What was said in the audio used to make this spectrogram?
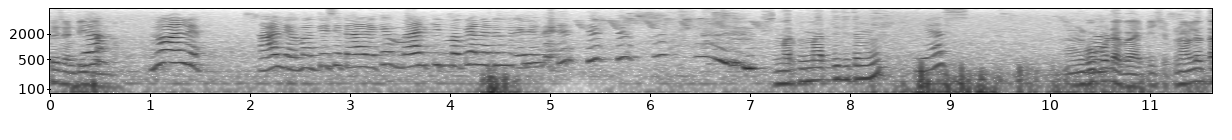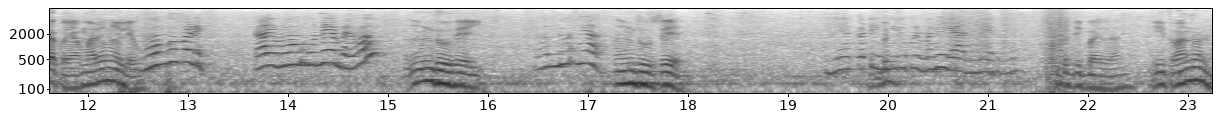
ફેશન ડિઝાઇનમાં નો હાલે? હાલે અમાર ટી શર્ટ હાલે. કેમ? માર્કેટમાં પહેલા નંબરે મારી મારી દીધી તમને? યસ મોંઘું પડે ભાઈ ટી શર્ટ ન લેતા કોઈ અમારે નહીં લેવું. મોંઘું પડે. કાંઈ મોંઘું ને ભાઈ હો. ઊંધું છે ઈ. ઊંધું છે? ઊંધું છે. મેં કટિંગ કર્યું પણ મને યાદ નહીં બધી બાજુ તો વાંધો ને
